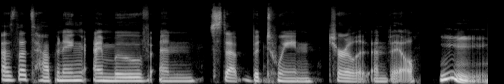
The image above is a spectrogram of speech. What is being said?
As that's happening, I move and step between Charlotte and Vale. Hmm.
